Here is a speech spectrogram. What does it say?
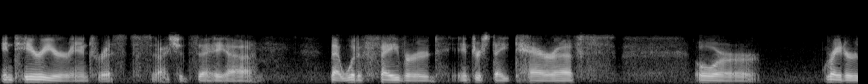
interior interests, I should say, uh, that would have favored interstate tariffs or greater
